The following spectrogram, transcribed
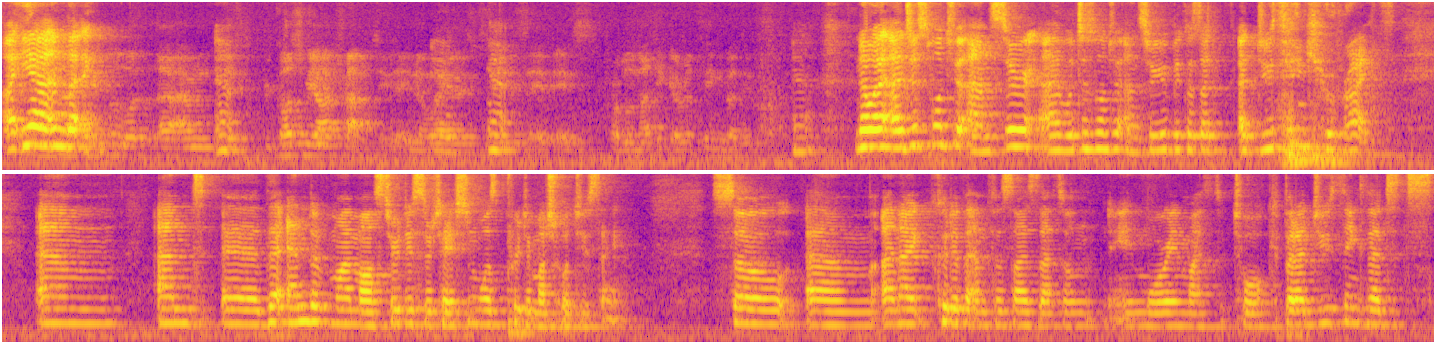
Uh, yeah, and the, People uh, um, Yeah. because we are trapped in a way. Yeah. It's, Yeah. It's, it's problematic everything, but it's No, I, I just want to answer. I would just want to answer you because I, I do think you're right. Um, and uh, the end of my master dissertation was pretty much what you say. So, um, and I could have emphasized that on in more in my talk, but I do think that it's.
